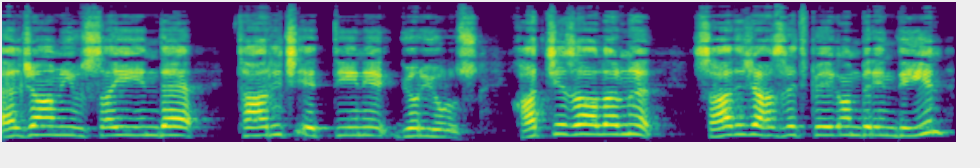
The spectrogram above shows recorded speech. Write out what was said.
El Cami Sayih'inde tahriç ettiğini görüyoruz. Had cezalarını sadece Hazreti Peygamber'in değil,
